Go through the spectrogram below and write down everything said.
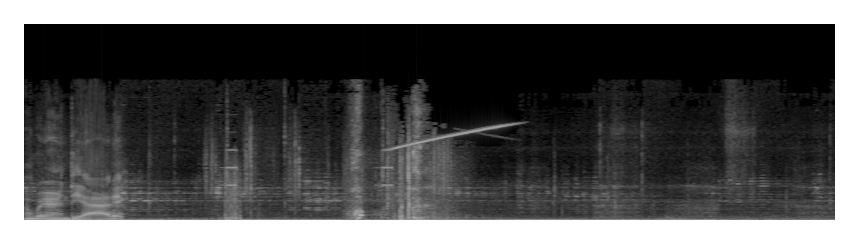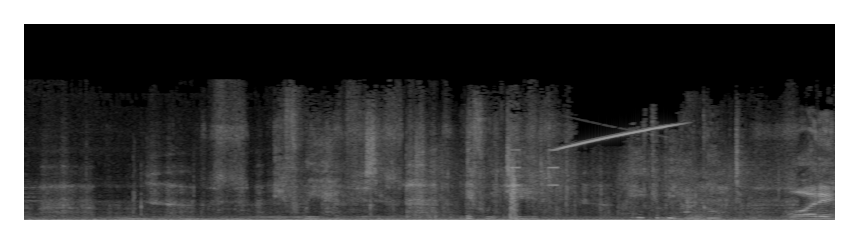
about it. Alright. We're in the attic. If we had a visitor, if we did, he could be our goat. What in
